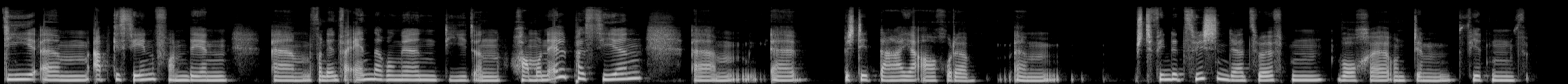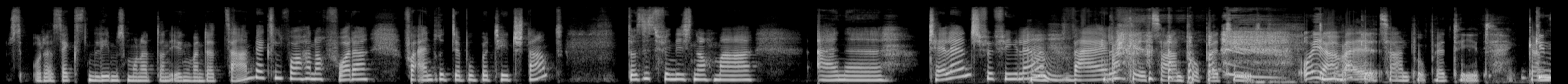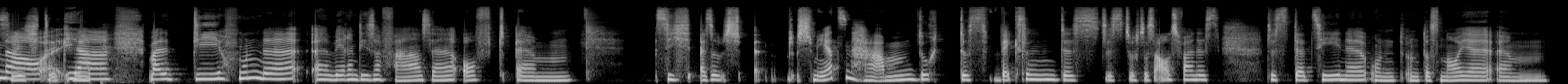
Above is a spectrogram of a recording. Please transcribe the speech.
die ähm, abgesehen von den ähm, von den Veränderungen, die dann hormonell passieren, ähm, äh, besteht da ja auch oder ähm, findet zwischen der zwölften Woche und dem vierten oder sechsten Lebensmonat dann irgendwann der Zahnwechsel vorher noch vor der vor Eintritt der Pubertät statt. Das ist, finde ich, nochmal eine Challenge für viele, hm. weil Wackelzahnpubertät. oh ja, die weil Wackelzahnpubertät. Ganz genau, wichtig. Ja, ja, weil die Hunde äh, während dieser Phase oft ähm, sich also Sch Schmerzen haben durch das Wechseln des, des durch das Ausfallen des, des der Zähne und und das neue ähm,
